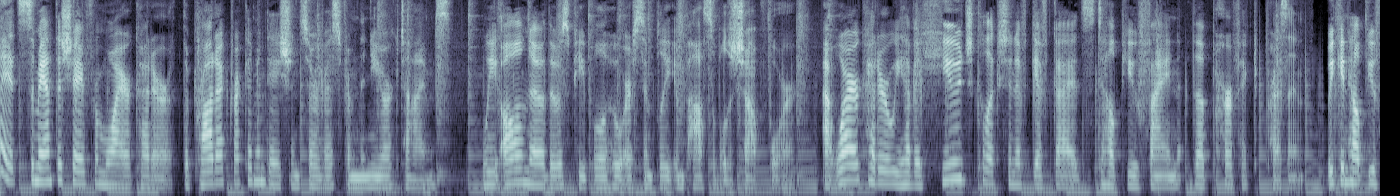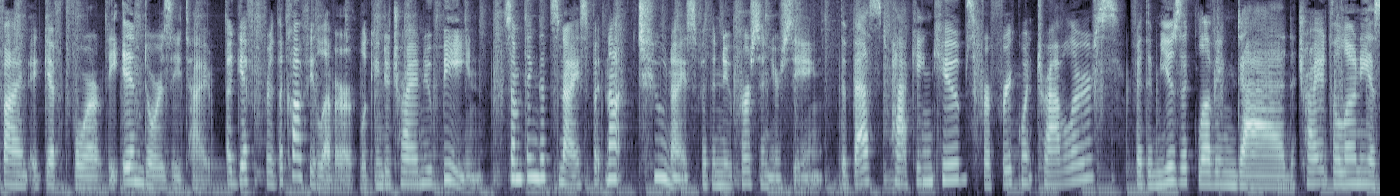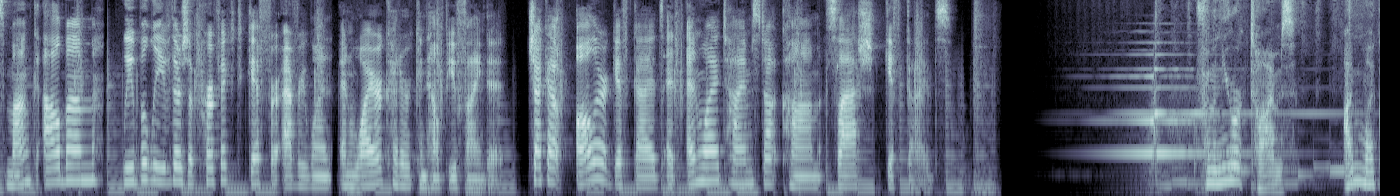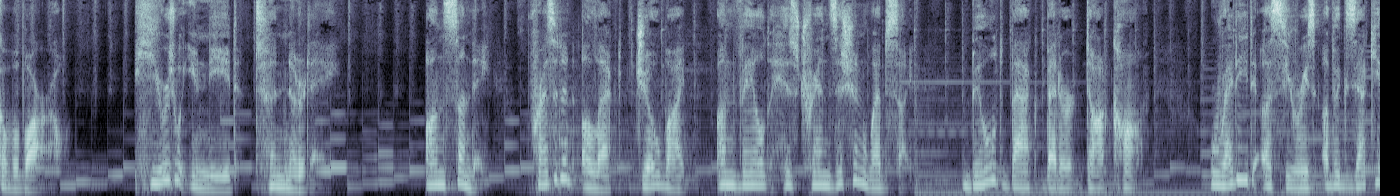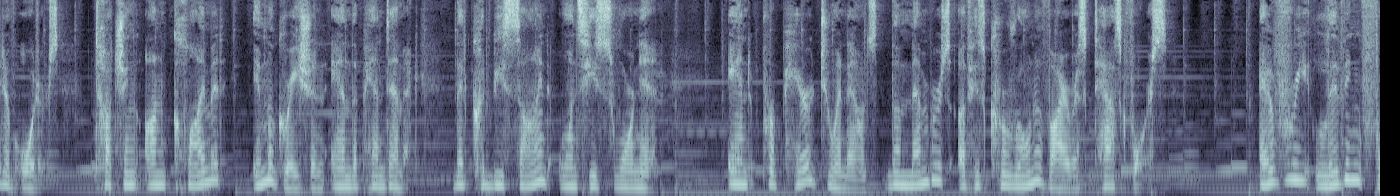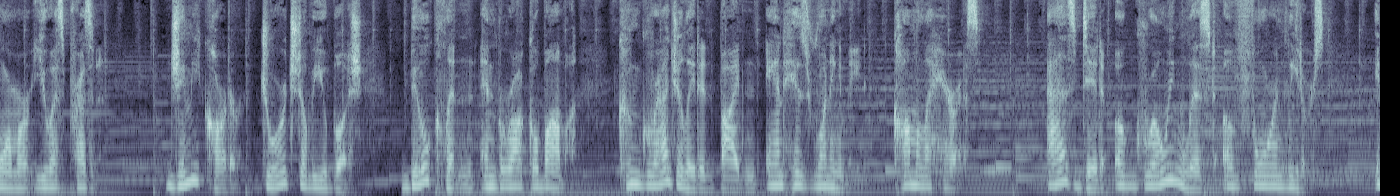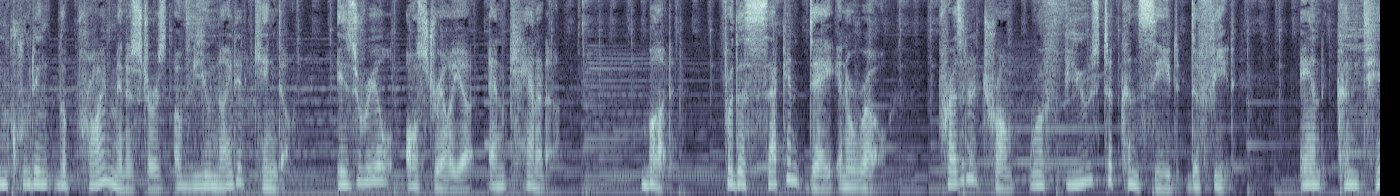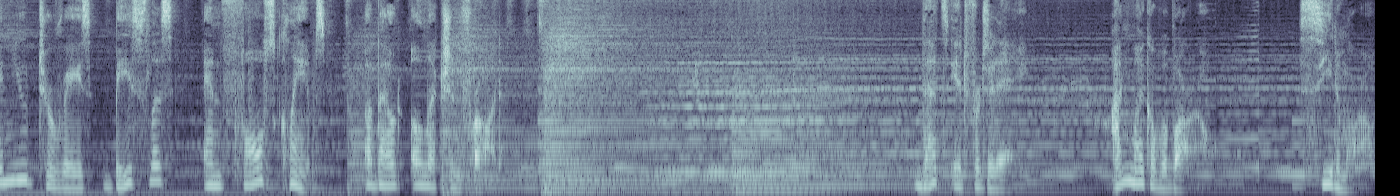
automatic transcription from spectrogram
Hi, it's Samantha Shea from Wirecutter, the product recommendation service from the New York Times. We all know those people who are simply impossible to shop for. At Wirecutter, we have a huge collection of gift guides to help you find the perfect present. We can help you find a gift for the indoorsy type, a gift for the coffee lover looking to try a new bean, something that's nice but not too nice for the new person you're seeing, the best packing cubes for frequent travelers, for the music loving dad, try a Thelonious Monk album. We believe there's a perfect gift for everyone, and Wirecutter can help you find it. Check out all our gift guides at nytimes.com slash gift guides. From the New York Times, I'm Michael Barbaro. Here's what you need to know today. On Sunday, President elect Joe Biden unveiled his transition website, BuildBackBetter.com, readied a series of executive orders touching on climate, immigration, and the pandemic that could be signed once he's sworn in and prepared to announce the members of his coronavirus task force. Every living former U.S. president, Jimmy Carter, George W. Bush, Bill Clinton, and Barack Obama, congratulated Biden and his running mate, Kamala Harris, as did a growing list of foreign leaders, including the prime ministers of the United Kingdom, Israel, Australia, and Canada. But for the second day in a row, President Trump refused to concede defeat and continued to raise baseless and false claims about election fraud. That's it for today. I'm Michael Barbaro. See you tomorrow.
